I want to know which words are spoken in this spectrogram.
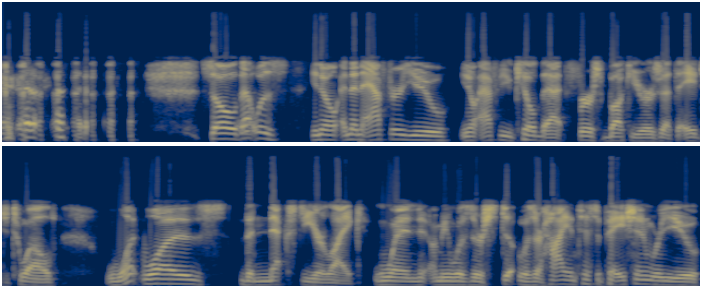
so that was, you know, and then after you, you know, after you killed that first buck of yours at the age of twelve, what was the next year like? When I mean, was there still was there high anticipation? Were you,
